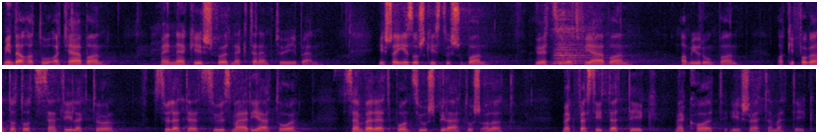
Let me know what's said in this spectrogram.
mindenható atyában, mennek és földnek teremtőjében, és a Jézus Krisztusban, ő egyszülött fiában, a mi Urunkban, aki fogantatott Szentlélektől, született Szűz Máriától, szenvedett Poncius Pilátus alatt, megfeszítették, meghalt és eltemették.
